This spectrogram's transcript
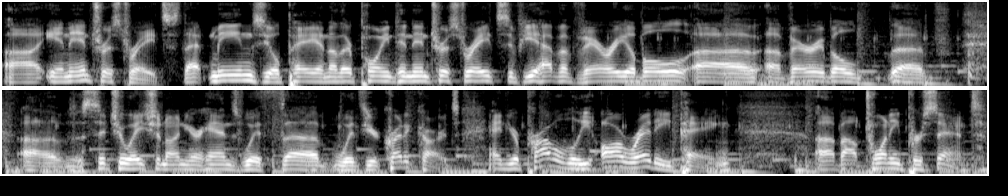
uh, in interest rates. That means you'll pay another point in interest rates if you have a variable uh, a variable uh, uh situation on your hands with uh, with your credit cards, and you're probably already paying about twenty percent.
